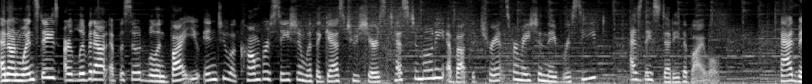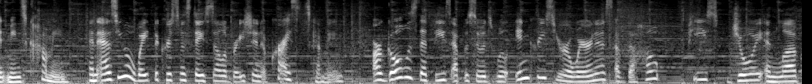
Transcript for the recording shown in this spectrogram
And on Wednesdays, our Live It Out episode will invite you into a conversation with a guest who shares testimony about the transformation they've received as they study the Bible. Advent means coming, and as you await the Christmas Day celebration of Christ's coming, our goal is that these episodes will increase your awareness of the hope, peace, joy, and love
